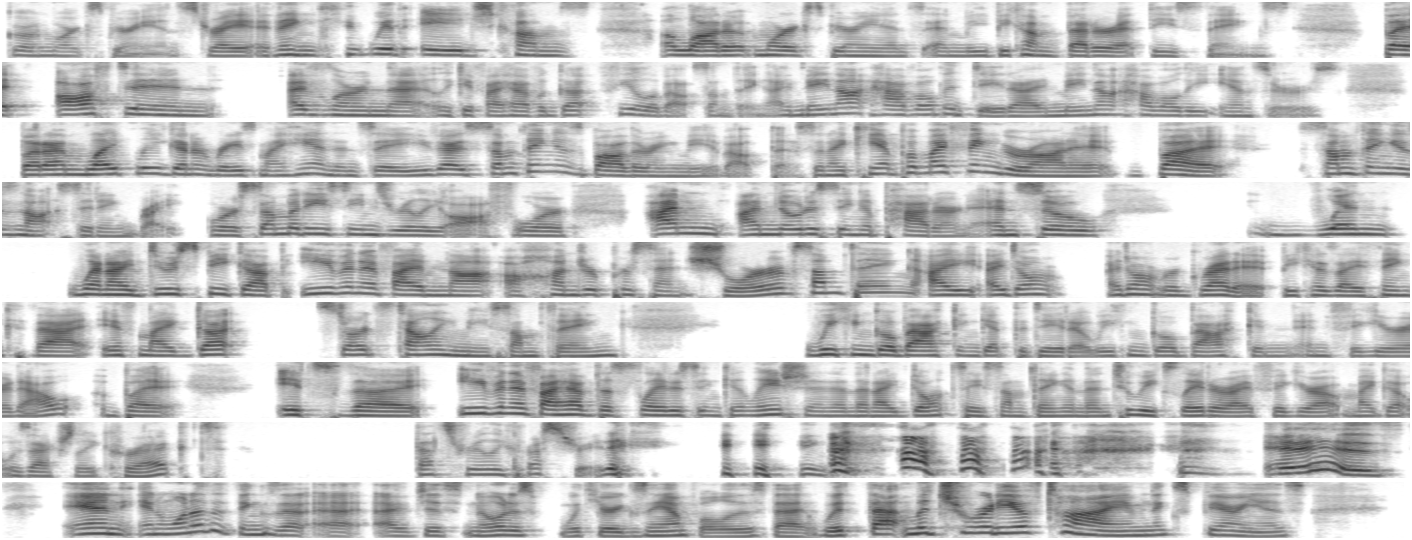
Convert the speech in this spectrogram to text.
grown more experienced, right? I think with age comes a lot of more experience and we become better at these things. But often I've learned that like if I have a gut feel about something, I may not have all the data, I may not have all the answers, but I'm likely going to raise my hand and say, "You guys, something is bothering me about this." And I can't put my finger on it, but something is not sitting right or somebody seems really off or i'm i'm noticing a pattern and so when when i do speak up even if i'm not 100% sure of something i i don't i don't regret it because i think that if my gut starts telling me something we can go back and get the data. We can go back and and figure it out. But it's the even if I have the slightest inclination and then I don't say something and then 2 weeks later I figure out my gut was actually correct that's really frustrating. It is. And and one of the things that uh, I've just noticed with your example is that with that maturity of time and experience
